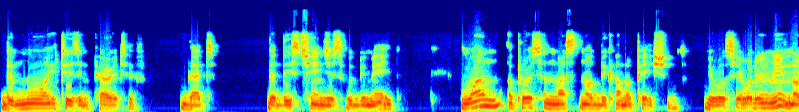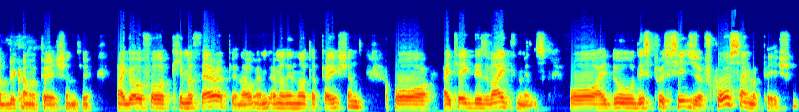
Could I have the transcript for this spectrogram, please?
the more it is imperative that that these changes would be made. One, a person must not become a patient. You will say, what do you mean, not become a patient? I go for chemotherapy, you know, am, am I not a patient? Or I take these vitamins, or I do this procedure. Of course, I'm a patient.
